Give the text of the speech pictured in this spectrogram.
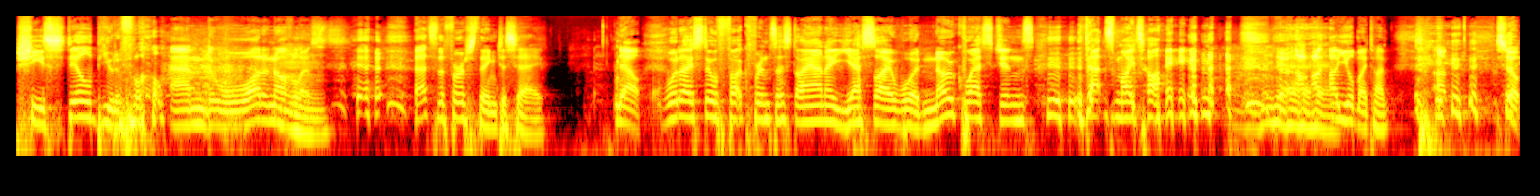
She's still beautiful. And what a novelist. That's the first thing to say. Now, Would I still fuck Princess Diana? Yes, I would. No questions. That's my time. I'll, I'll- I'll yield my time. Uh, so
